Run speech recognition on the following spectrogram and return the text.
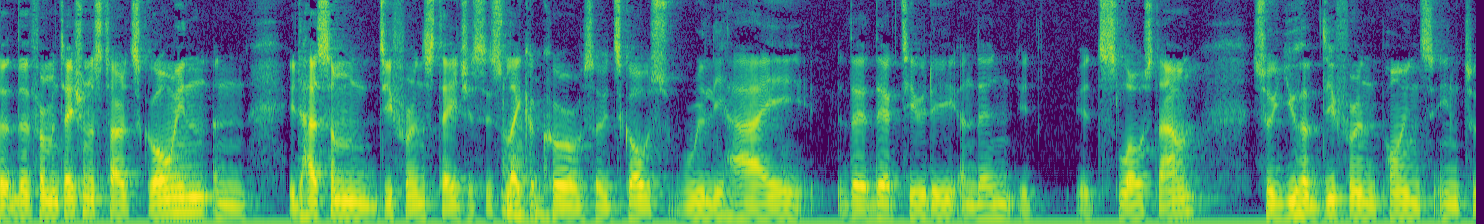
The, the fermentation starts going, and it has some different stages. It's Oh, like a curve, so it goes really high the the activity, and then it it slows down. So you have different points into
